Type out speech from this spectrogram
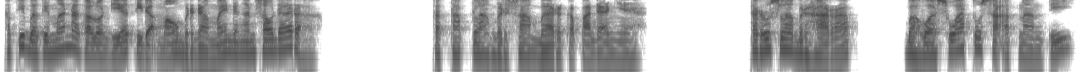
Tapi bagaimana kalau dia tidak mau berdamai dengan saudara? Tetaplah bersabar kepadanya. Teruslah berharap bahwa suatu saat nanti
